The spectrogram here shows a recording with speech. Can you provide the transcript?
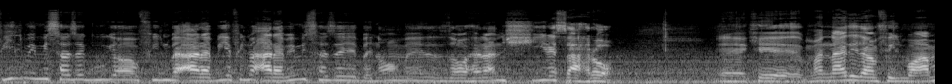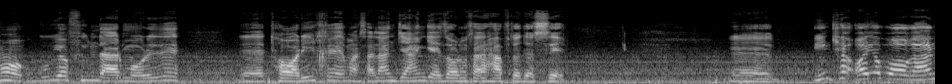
فیلمی می‌سازه گویا فیلم به عربی یه فیلم عربی می‌سازه به نام ظاهرا شیر صحرا. که من ندیدم فیلم اما گویا فیلم در مورد تاریخ مثلا جنگ 1973 این که آیا واقعا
